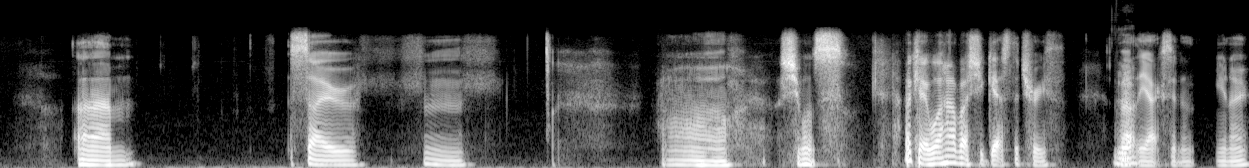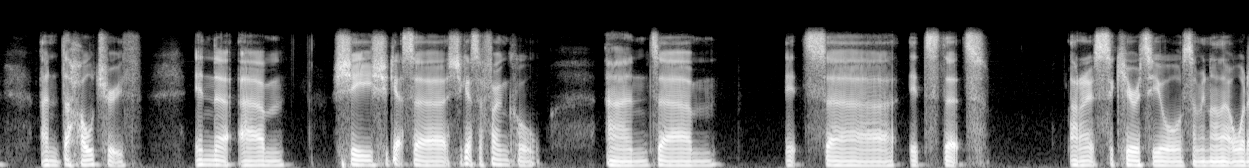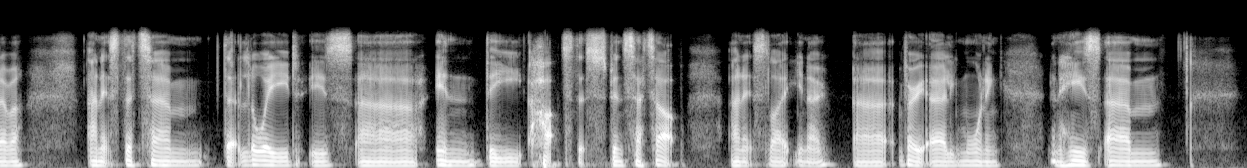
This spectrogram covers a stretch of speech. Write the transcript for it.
Um, so, hmm. Oh, she wants. Okay, well, how about she gets the truth about Yeah. the accident, you know, and the whole truth, in that um, she she gets a she gets a phone call, and um, it's uh, it's that I don't know, it's security or something like that or whatever, and it's that um, that Lloyd is uh, in the hut that's been set up, and it's like you know uh, very early morning, and he's um,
